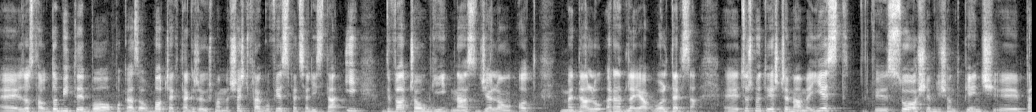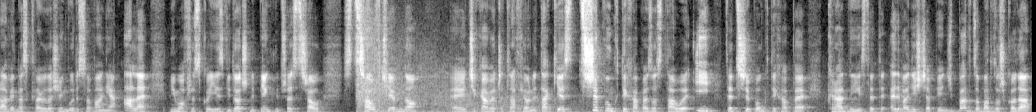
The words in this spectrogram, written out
E, został dobity, bo pokazał boczek, także już mamy 6 fragów, jest specjalista i dwa czołgi nas dzielą od medalu Radleya Waltersa. E, cóż my tu jeszcze mamy? Jest y, Su-85 y, prawie na skraju zasięgu rysowania, ale mimo wszystko jest widoczny, piękny przestrzał, strzał w ciemno, e, ciekawe czy trafiony, tak jest, 3 punkty HP zostały i te 3 punkty HP kradnie niestety E25, bardzo, bardzo szkoda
